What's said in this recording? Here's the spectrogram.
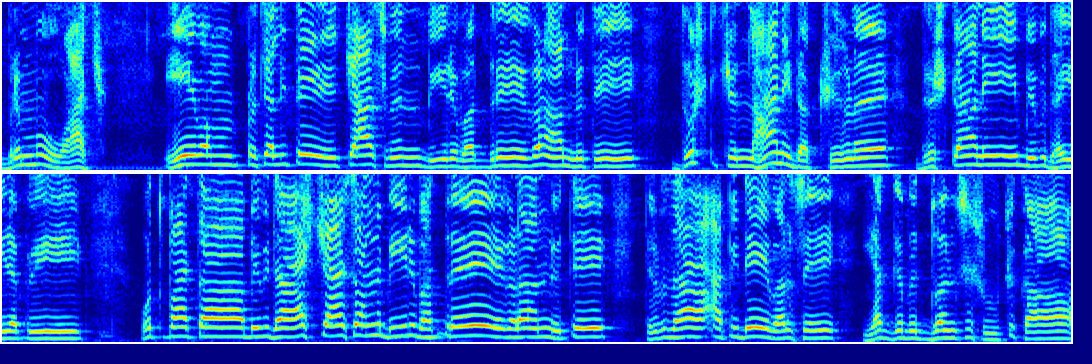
ब्रह्मोवाच। एवं प्रचलिते चास्मिन् वीरभद्रे गणान्विते। दुष्टचिह्नानि दक्षिण दृष्टानि विविधैरपि। उत्पाता विविधाश्चासन वीरभद्रे गणान्विते। त्रिविधा अपि देवर्षे यज्ञ विध्वंस सूचका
